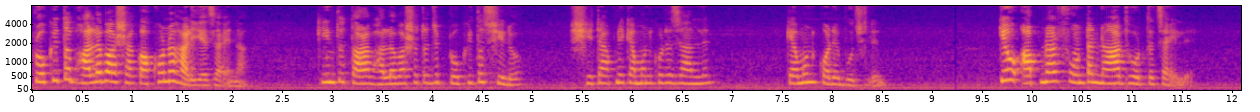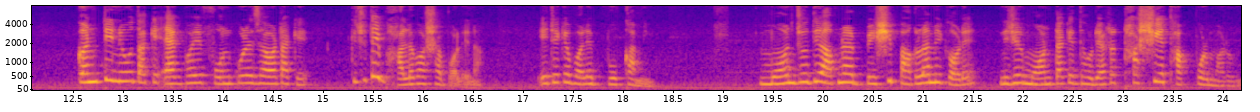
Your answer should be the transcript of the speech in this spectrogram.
প্রকৃত ভালোবাসা কখনো হারিয়ে যায় না। কিন্তু তার ভালোবাসাটা যে প্রকৃত ছিল, সেটা আপনি কেমন করে জানলেন? কেমন করে বুঝলেন? কেউ আপনার ফোনটা না ধরতে চাইলে কন্টিনিউ তাকে একভাবে ফোন করে যাওয়াটাকে কিছুতেই ভালোবাসা বলে না। এটাকে বলে বোকামি। মন যদি আপনার বেশি পাগলামি করে নিজের মনটাকে ধরে একটা ঠাসিয়ে থাপ্পড় মারুন।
